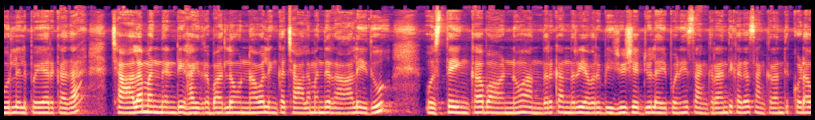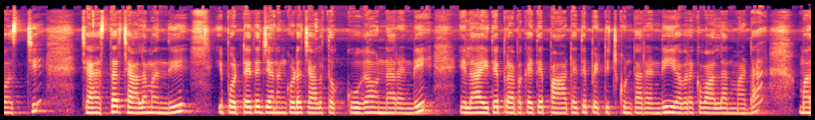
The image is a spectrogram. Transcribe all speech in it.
ఊర్లు వెళ్ళిపోయారు కదా. చాలామంది అండి హైదరాబాద్లో ఉన్న వాళ్ళు ఇంకా చాలామంది రాలేదు. వస్తే ఇంకా బాగుండు. అందరికందరూ ఎవరు బిజీ షెడ్యూల్ అయిపోయినాయి సంక్రాంతి కదా సంక్రాంతికి కూడా వచ్చి చేస్తారు చాలామంది. ఈ పొట్టయితే జనం కూడా చాలా తక్కువగా ఉన్నారండి. ఇలా అయితే ప్రభకైతే పాట అయితే పెట్టించుకుంటారండి. ఎవరికి వాళ్ళు అనమాట మా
